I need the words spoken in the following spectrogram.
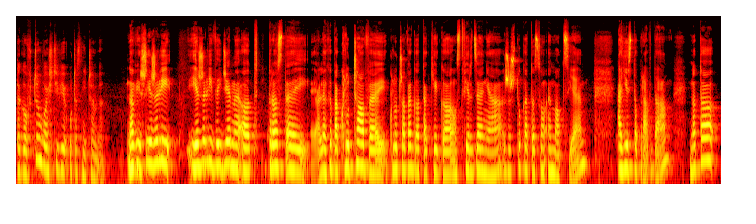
tego, w czym właściwie uczestniczymy? No wiesz, jeżeli, jeżeli wyjdziemy od prostej, ale chyba kluczowej, kluczowego takiego stwierdzenia, że sztuka to są emocje, a jest to prawda, no to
